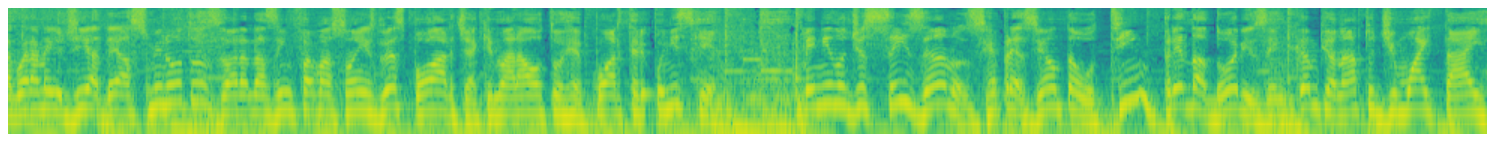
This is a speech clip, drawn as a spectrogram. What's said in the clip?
Agora meio-dia, 10 minutos, hora das informações do esporte, aqui no Arauto Repórter Uniski. Menino de 6 anos representa o Team Predadores em campeonato de Muay Thai.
